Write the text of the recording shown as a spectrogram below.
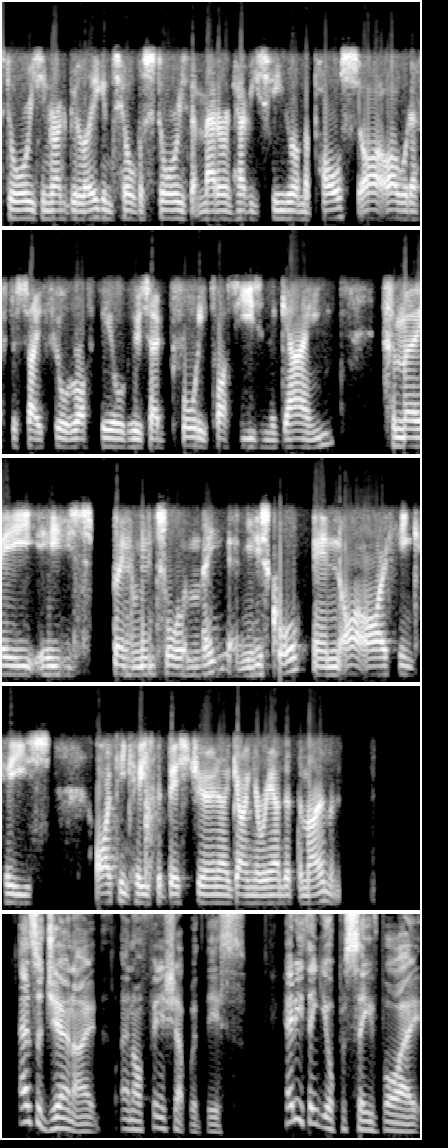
stories in rugby league and tell the stories that matter and have his finger on the pulse. I, I would have to say Phil Rothfield, who's had 40 plus years in the game. For me, he's been a mentor to me at News Corp, and I, I think he's I think he's the best journo going around at the moment. As a journo, and I'll finish up with this. How do you think you're perceived by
